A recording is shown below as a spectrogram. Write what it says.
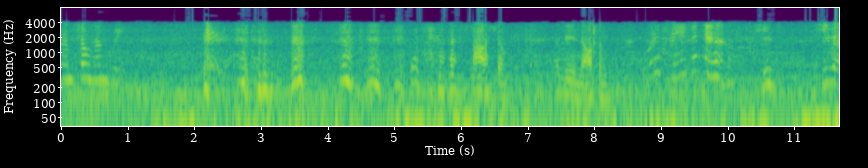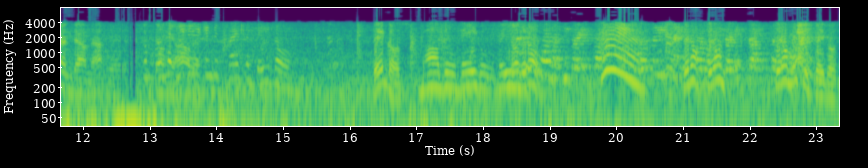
I'm so hungry. That's awesome. That'd be an awesome. Where's Raven? She's she ran down that way. Come down on, the maybe aisle we there. can describe the bagel. Bagels. Bagel, bagel, bagel. No, they don't. They don't. They don't. They don't make good bagels.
